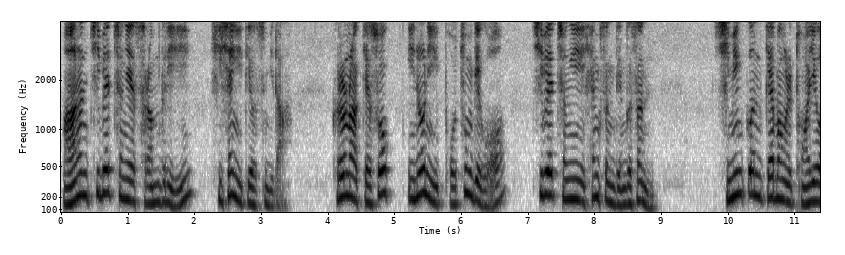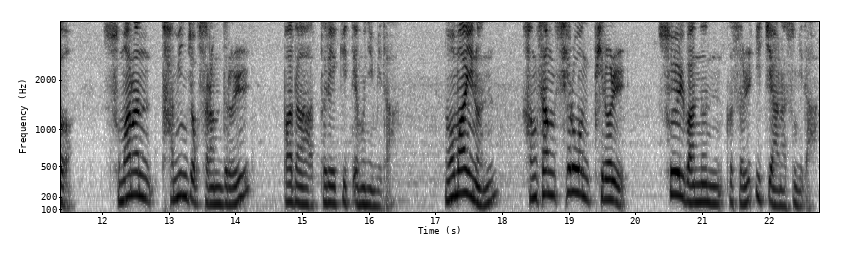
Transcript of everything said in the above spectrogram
많은 지배층의 사람들이 희생이 되었습니다. 그러나 계속 인원이 보충되고 지배층이 형성된 것은 시민권 개방을 통하여 수많은 타민족 사람들을 받아들였기 때문입니다. 노마인은 항상 새로운 피를 수혈받는 것을 잊지 않았습니다.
